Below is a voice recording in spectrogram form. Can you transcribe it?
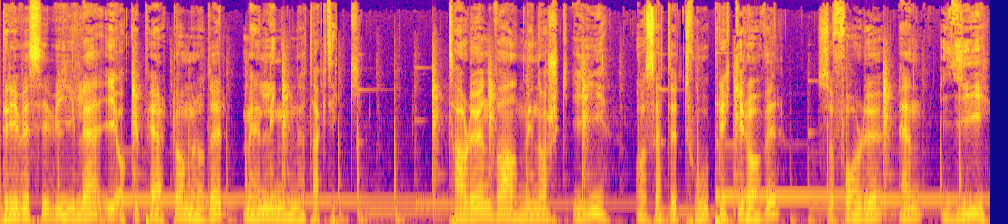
driver sivile i okkuperte områder med en lignende taktikk. Tar du en vanlig norsk i og setter to prikker over, så får du en ji.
